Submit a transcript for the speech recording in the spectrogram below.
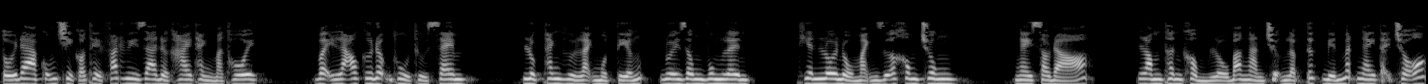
tối đa cũng chỉ có thể phát huy ra được hai thành mà thôi. Vậy lão cứ động thủ thử xem. Lục Thanh hừ lạnh một tiếng, đuôi rông vung lên. Thiên lôi nổ mạnh giữa không trung. Ngay sau đó, long thân khổng lồ ba ngàn trượng lập tức biến mất ngay tại chỗ.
